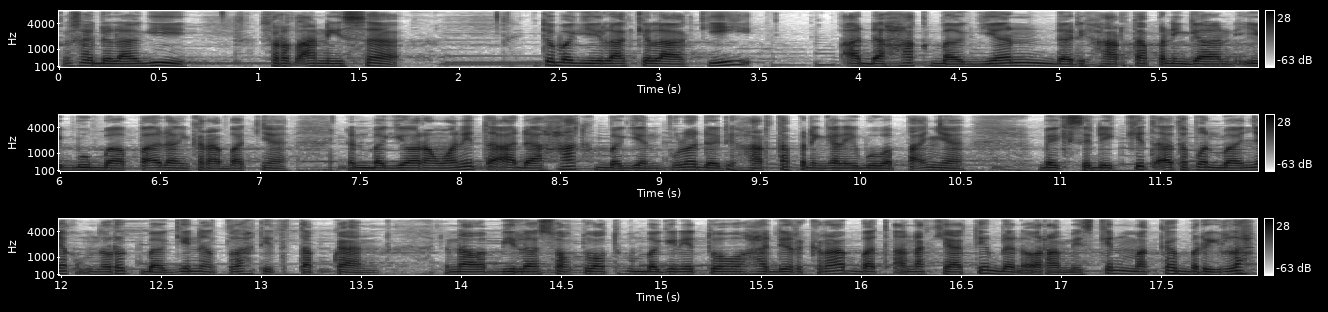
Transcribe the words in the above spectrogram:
Terus ada lagi surat Anisa itu bagi laki-laki ada hak bagian dari harta peninggalan ibu bapak dan kerabatnya. Dan bagi orang wanita ada hak bagian pula dari harta peninggalan ibu bapaknya baik sedikit ataupun banyak menurut bagian yang telah ditetapkan. Dan apabila sewaktu-waktu pembagian itu hadir kerabat anak yatim dan orang miskin maka berilah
